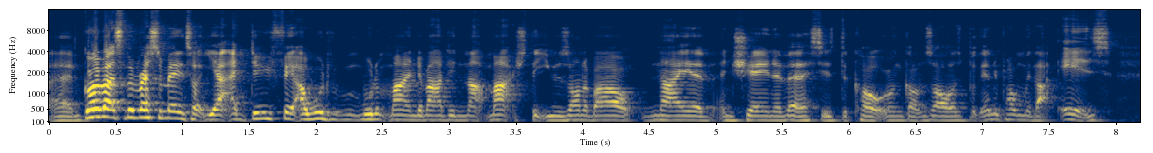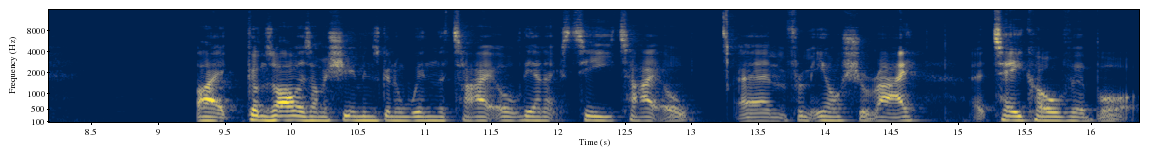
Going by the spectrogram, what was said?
Um, going back to the WrestleMania talk, yeah, I do think I would wouldn't mind him adding that match that he was on about Nia and Shayna versus Dakota and Gonzalez. But the only problem with that is, like Gonzalez, I'm assuming is going to win the title, the NXT title, um, from Io Shirai at Takeover. But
